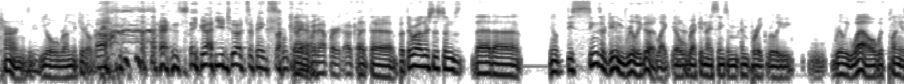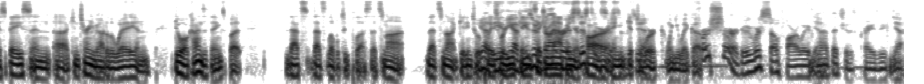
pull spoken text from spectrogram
turn? He's like, you'll run the kid over. so you you do have to make some kind Yeah. of an effort. Okay, But uh, but there were other systems that uh, you know these things are getting really good. Like they'll Yeah. recognize things and, and break really really well with plenty of space and uh, can turn you out of the way and do all kinds of things. But that's that's level two plus. That's not that's not getting to a Yeah, place the- where you yeah, can take a nap in your car and get to work when you wake up. for sure, dude. We're so far away from that. That shit is crazy. Yeah.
